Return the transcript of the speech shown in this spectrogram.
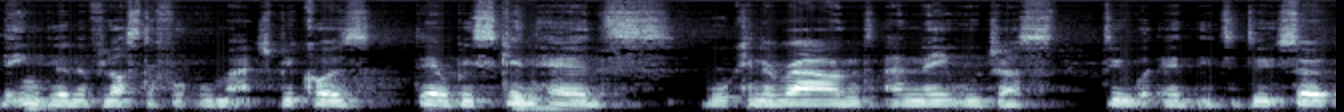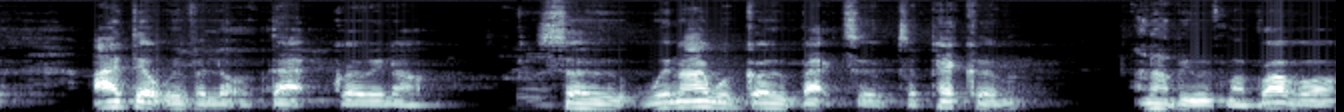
the England have lost a football match because there'll be skinheads walking around and they will just do what they need to do. So I dealt with a lot of that growing up. So when I would go back to, to Peckham and I'll be with my brother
